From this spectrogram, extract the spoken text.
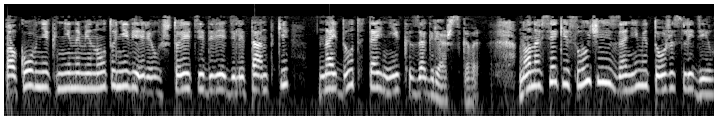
Полковник ни на минуту не верил, что эти две дилетантки найдут тайник Загряжского. Но на всякий случай за ними тоже следил,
